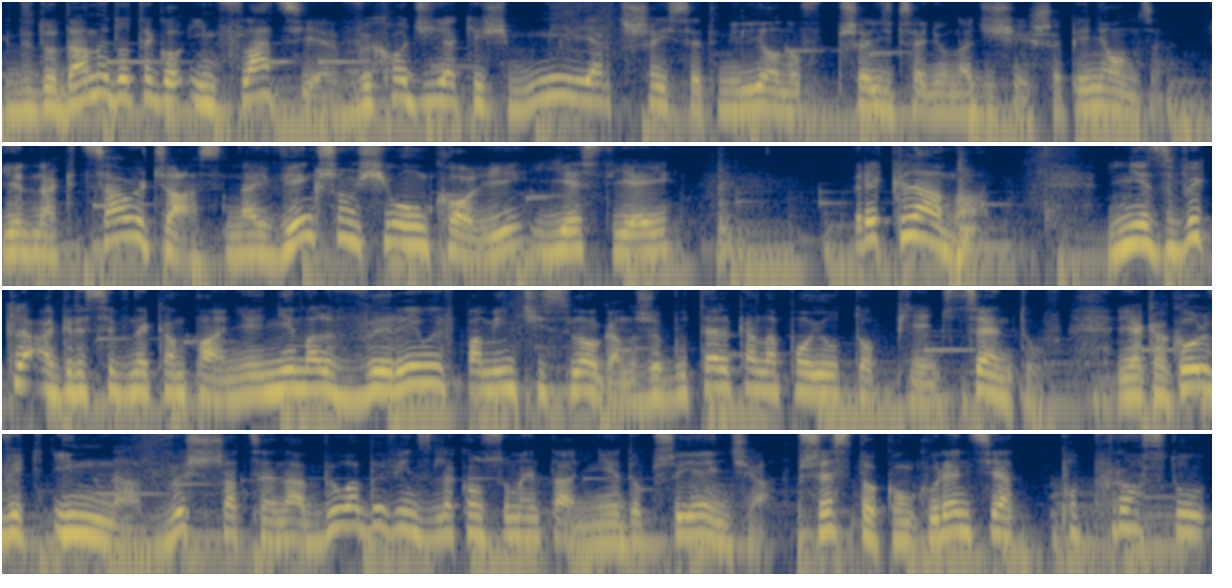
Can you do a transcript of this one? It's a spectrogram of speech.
Gdy dodamy do tego inflację, wychodzi jakieś miliard 600 milionów w przeliczeniu na dzisiejsze pieniądze. Jednak cały czas największą siłą coli jest jej reklama. Niezwykle agresywne kampanie niemal wyryły w pamięci slogan, że butelka napoju to 5 centów. Jakakolwiek inna, wyższa cena byłaby więc dla konsumenta nie do przyjęcia. Przez to konkurencja po prostu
